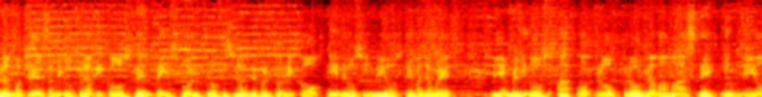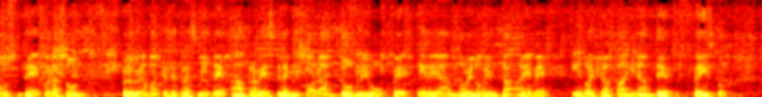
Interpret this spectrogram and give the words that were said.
Buenas noches amigos fanáticos del béisbol profesional de Puerto Rico y de los indios de Mayagüez. Bienvenidos a otro programa más de Indios de Corazón. Programa que se transmite a través de la emisora WPRA 990 AM y nuestra página de Facebook.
